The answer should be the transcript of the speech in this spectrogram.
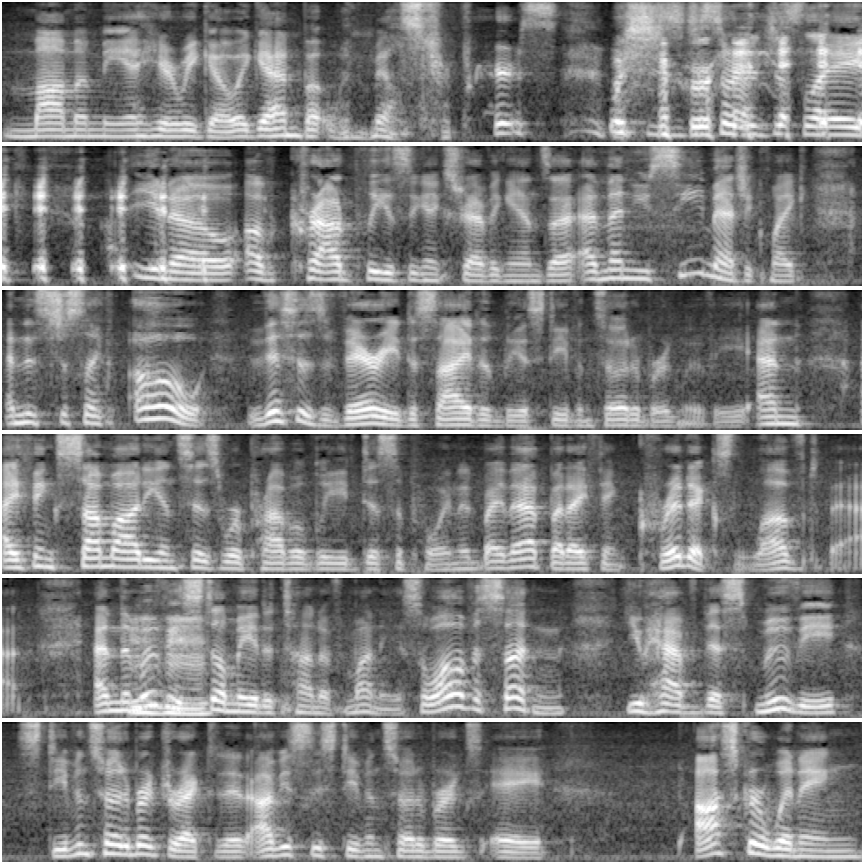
Mamma Mia, here we go again, but with male strippers, which is just sort of just like, you know, a crowd pleasing extravaganza. And then you see Magic Mike, and it's just like, oh, this is very decidedly a Steven Soderbergh movie. And I think some audiences were probably disappointed by that, but I think critics loved that. And the movie still made a ton of money. So all of a sudden, you have this movie, Steven Soderbergh directed it. Obviously, Steven Soderbergh's a Oscar winning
